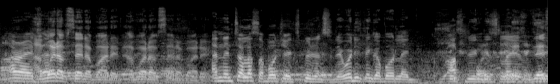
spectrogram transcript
All right. I'm not upset about it. I'm not upset about it. and then tell us about your experience today. What do you think about like us doing this live? This,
